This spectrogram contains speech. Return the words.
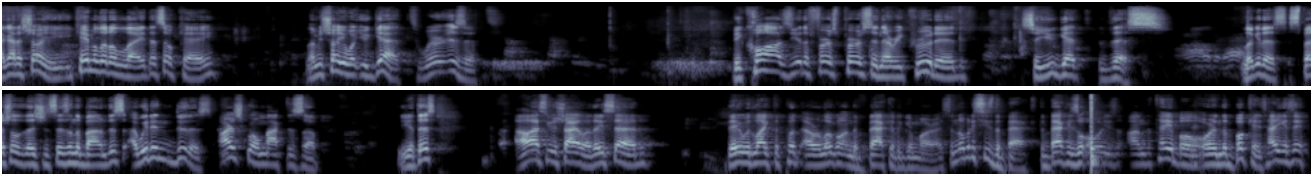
I got to show you. You came a little late. That's okay. Let me show you what you get. Where is it? Because you're the first person that recruited, so you get this. Look at this. Special edition says on the bottom. This we didn't do this. ArtScroll mocked this up. You get this? I'll ask you, Shaila. They said they would like to put our logo on the back of the Gemara. Said nobody sees the back. The back is always on the table or in the bookcase. How you can say?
